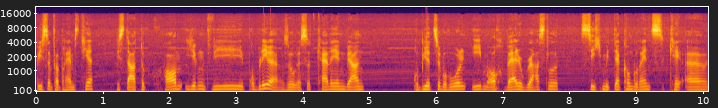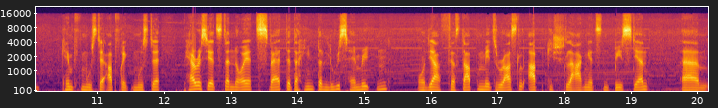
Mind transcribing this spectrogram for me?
bisschen verbremst hier, bis dato kaum irgendwie Probleme. Also es hat keiner irgendwie probiert zu überholen, eben auch weil Russell sich mit der Konkurrenz äh, kämpfen musste, abfrecken musste. Paris jetzt der neue Zweite, dahinter Lewis Hamilton. Und ja, Verstappen mit Russell abgeschlagen jetzt ein bisschen. Ähm,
